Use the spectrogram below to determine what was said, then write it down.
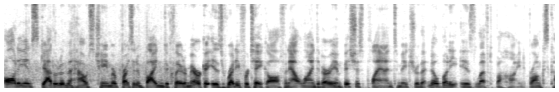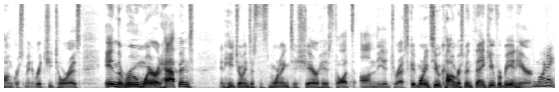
audience gathered in the House chamber, President Biden declared America is ready for takeoff and outlined a very ambitious plan to make sure that nobody is left behind. Bronx Congressman Ritchie Torres in the room where it happened, and he joins us this morning to share his thoughts on the address. Good morning to you, Congressman. Thank you for being here. Good morning.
